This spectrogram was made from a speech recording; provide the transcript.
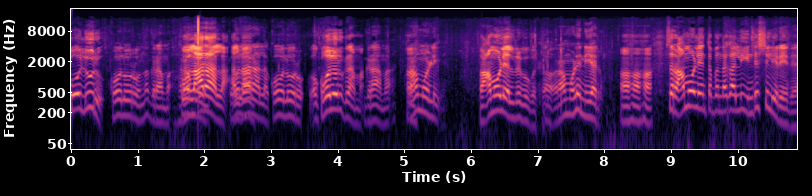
ಕೋಲೂರು? ಕೋಲೂರು ಅನ್ನೋ ಗ್ರಾಮ. ಕೋಲಾರ ಅಲ್ಲ ಕೋಲಾರ ಅಲ್ಲ ಕೋಲೂರು. ಕೋಲೂರು ಗ್ರಾಮ. ಗ್ರಾಮ. ರಾಮೋಳಿ ರಾಮೋಳಿ ಎಲ್ರಿಗೂ ಗೊತ್ತು. ರಾಮೋಳಿ ನಿಯರ್ ಹಾ ಹಾ ಹಾ. ಸರ್ ರಾಮೋಳಿ ಅಂತ ಬಂದಾಗ ಅಲ್ಲಿ ಇಂಡಸ್ಟ್ರಿಯಲ್ ಏರಿಯಾ ಇದೆ.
